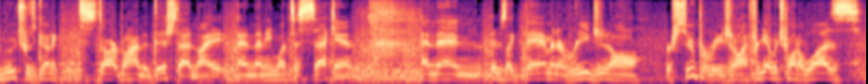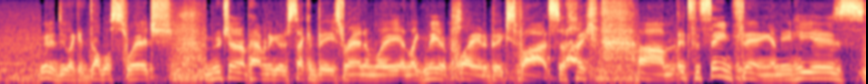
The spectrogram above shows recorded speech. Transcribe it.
Mooch was going to start behind the dish that night, and then he went to second. And then it was like bam in a regional or super regional. I forget which one it was we had to do like a double switch. Mooch ended up having to go to second base randomly and like made a play in a big spot. So like, um, it's the same thing. I mean, he is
